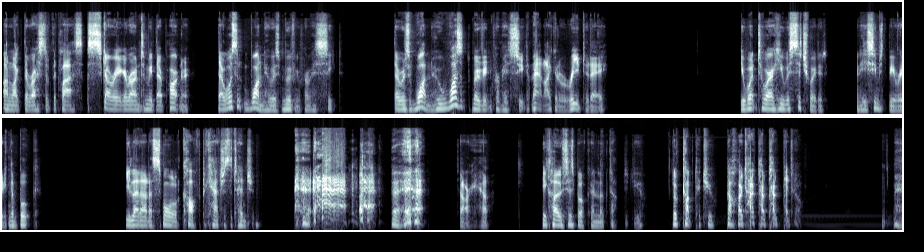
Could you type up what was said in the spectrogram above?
Unlike the rest of the class scurrying around to meet their partner, there wasn't one who was moving from his seat. There was one who wasn't moving from his seat. Man, I could read today. You went to where he was situated, and he seems to be reading a book. You let out a small cough to catch his attention. Sorry. uh, He closed his book and looked up at you. Looked up at you.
